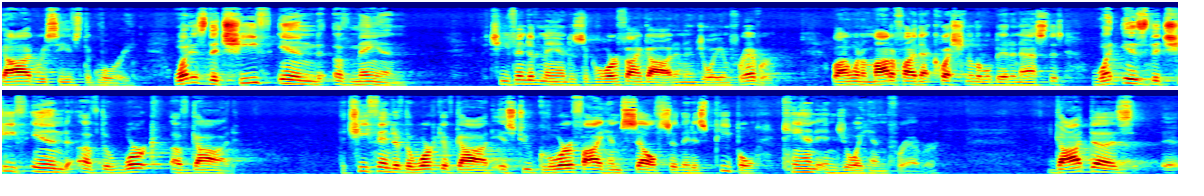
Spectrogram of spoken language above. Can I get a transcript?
God receives the glory. What is the chief end of man? The chief end of man is to glorify God and enjoy Him forever. Well, I want to modify that question a little bit and ask this What is the chief end of the work of God? The chief end of the work of God is to glorify Himself so that His people can enjoy Him forever. God does uh,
